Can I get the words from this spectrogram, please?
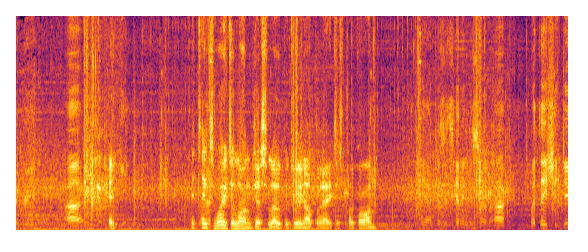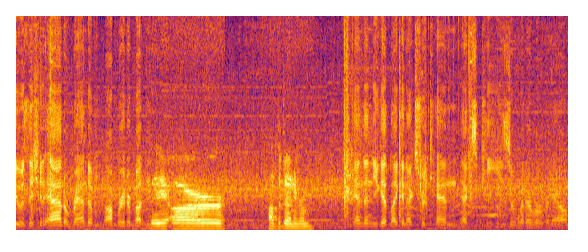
Agreed. Uh, It- It takes way too long just load between operators, but go on. yeah, because it's hitting the server. Uh, what they should do is they should add a random operator button, They are on the dining room. and then you get like an extra 10 XPs or whatever renown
